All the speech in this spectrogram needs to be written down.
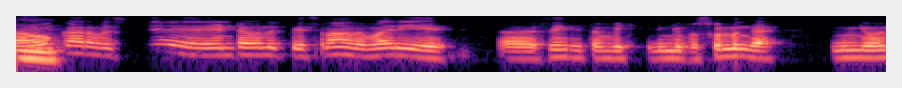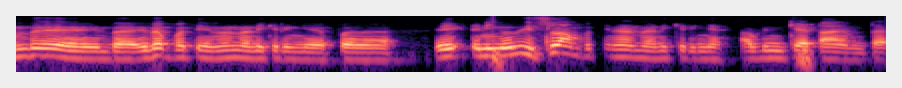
உட்கார வச்சுட்டு என்கிட்ட வந்து பேசினா அந்த மாதிரி சரி தம்பி நீங்க இப்ப சொல்லுங்க. நீங்க வந்து இந்த இதை பத்தி என்ன நினைக்கிறீங்க? இப்ப நீங்க வந்து இஸ்லாம் பத்தி என்ன நினைக்கிறீங்க? அப்படின்னு கேட்டான் என்கிட்ட.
